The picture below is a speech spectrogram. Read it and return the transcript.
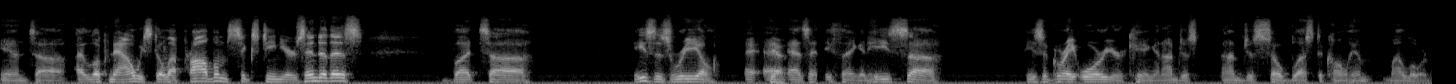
And uh, I look now, we still have problems 16 years into this, but uh, he's as real a, a- Yeah. as anything. And he's, uh, he's a great warrior king. And I'm just, I'm just so blessed to call him my Lord.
